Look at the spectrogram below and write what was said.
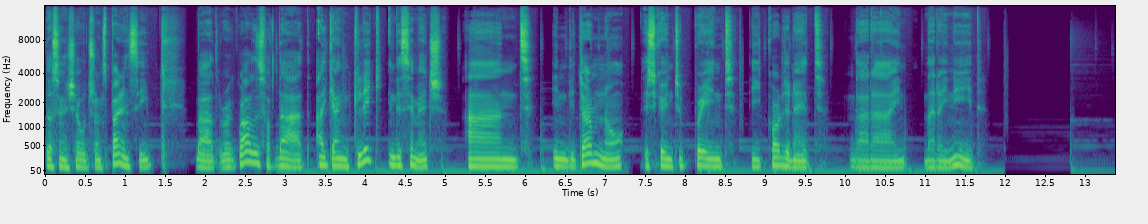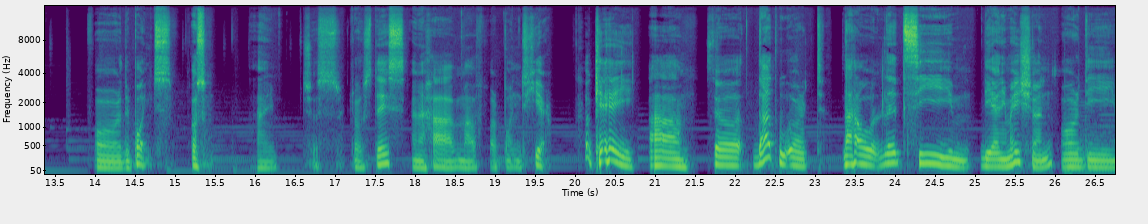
doesn't show transparency but regardless of that i can click in this image and in the terminal it's going to print the coordinate that I that I need for the points. Awesome. I just close this and I have my four points here. Okay, um, so that worked. Now let's see the animation or the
